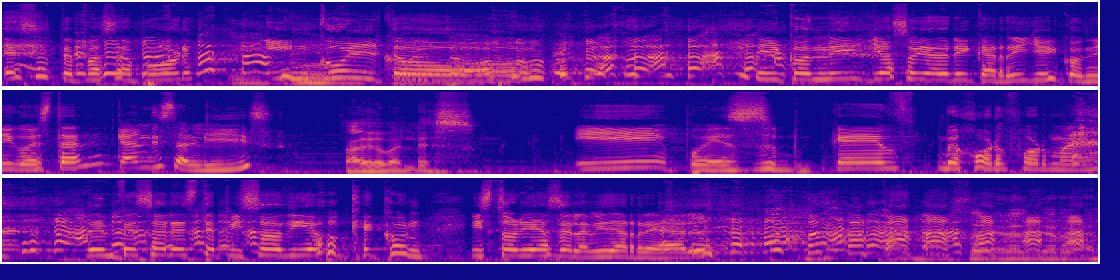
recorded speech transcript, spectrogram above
Eso te pasa por inculto. y conmigo, yo soy Adri Carrillo y conmigo están Candy Solís. Fabio Valdés. Y pues, qué mejor forma de empezar este episodio que con historias de la vida real. Historia de la vida real.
